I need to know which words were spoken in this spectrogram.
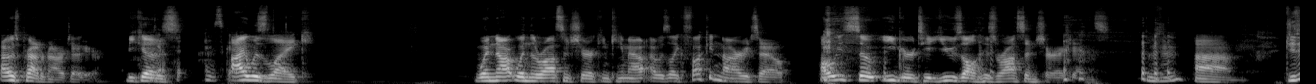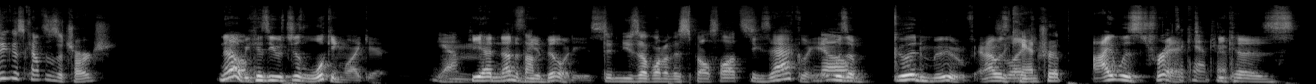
I was proud of Naruto here, because Yes, it's. I was like, when not when the Rasen Shuriken came out, I was like, fucking Naruto, always so eager to use all his Rasen Shurikens. hmm Um, Do you think this counts as a charge? No, No. because he was just looking like it. yeah. Mm. He had none It's of the abilities. Didn't use up one of his spell slots. exactly. It was a good move, and I I was was a like, cantrip. I was tricked cantrip. because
